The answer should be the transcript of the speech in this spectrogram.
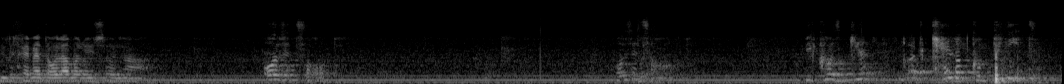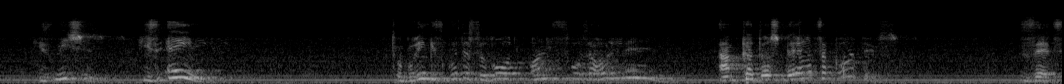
מלחמת העולם הראשונה, עוד זה צרות. עוד זה צרות. Because God, cannot complete his mission, his aim, to bring his goodness to the world only through the Holy Land. עם קדוש בארץ הקודש. That's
